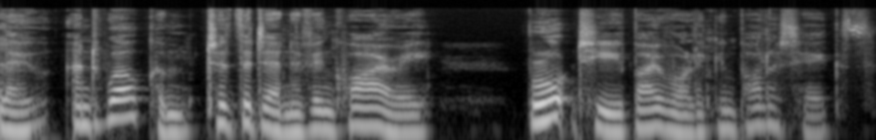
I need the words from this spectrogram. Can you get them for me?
Hello, and welcome to the Den of Inquiry, brought to you by Rollicking Politics.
